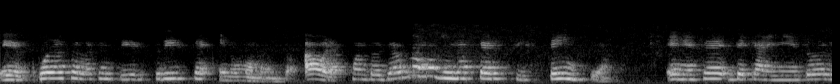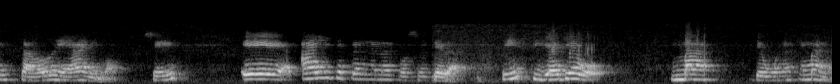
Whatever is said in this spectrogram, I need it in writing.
eh, puede hacerla sentir triste en un momento. Ahora, cuando ya hablamos de una persistencia en ese decaimiento del estado de ánimo, ¿sí? Eh, ahí se prenden las voces de alarma, ¿sí? Si ya llevo más de una semana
